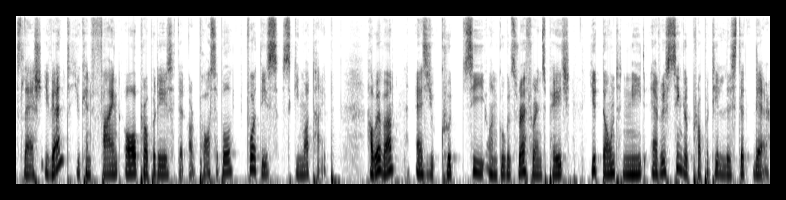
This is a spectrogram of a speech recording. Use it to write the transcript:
slash event, you can find all properties that are possible for this schema type. However, as you could see on Google's reference page, you don't need every single property listed there.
